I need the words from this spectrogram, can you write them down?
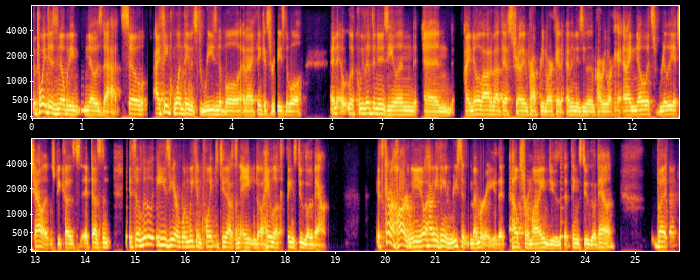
The point is, nobody knows that. So I think one thing that's reasonable, and I think it's reasonable and uh, look, we lived in New Zealand and I know a lot about the Australian property market and the New Zealand property market. And I know it's really a challenge because it doesn't, it's a little easier when we can point to 2008 and go, hey, look, things do go down. It's kind of hard when you don't have anything in recent memory that helps remind you that things do go down. But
